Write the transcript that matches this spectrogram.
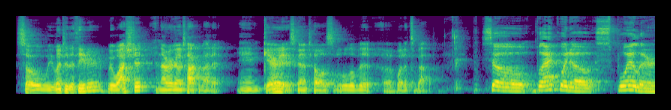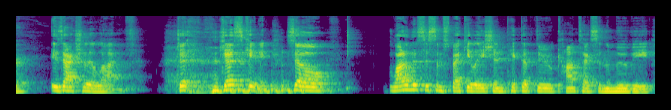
So we went to the theater, we watched it, and now we're going to talk about it. And Garrett is going to tell us a little bit of what it's about. So, Black Widow, spoiler, is actually alive. Just, just kidding. So, a lot of this is some speculation picked up through context in the movie.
